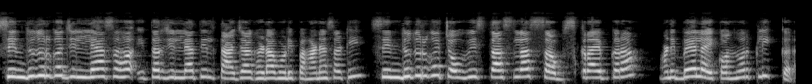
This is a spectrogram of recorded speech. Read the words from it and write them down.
सिंधुदुर्ग जिल्ह्यासह इतर जिल्ह्यातील ताज्या घडामोडी पाहण्यासाठी सिंधुदुर्ग चोवीस तासला सबस्क्राईब करा आणि बेल आयकॉनवर क्लिक करा.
